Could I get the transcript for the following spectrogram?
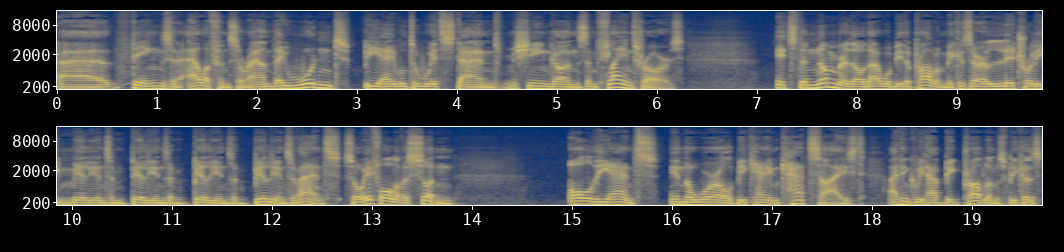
uh, things and elephants around, they wouldn't be able to withstand machine guns and flamethrowers. It's the number though that would be the problem because there are literally millions and billions and billions and billions of ants. So if all of a sudden all the ants in the world became cat sized, I think we'd have big problems because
